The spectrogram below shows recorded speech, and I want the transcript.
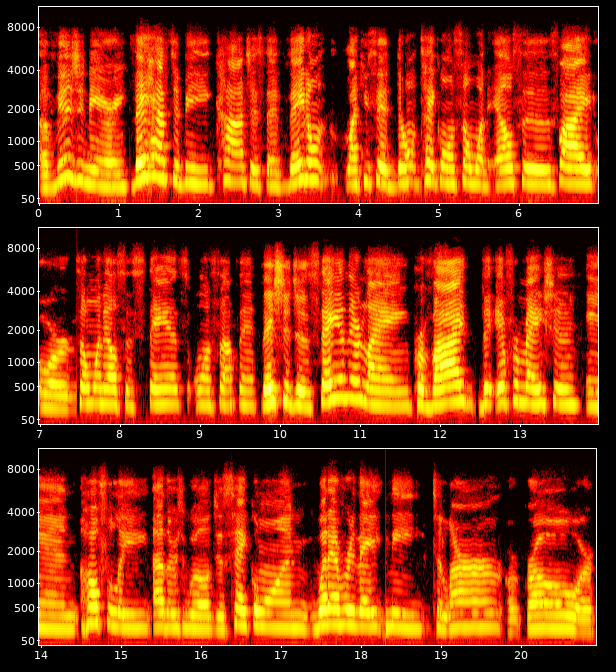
a visionary, they have to be conscious that they don't like you said, don't take on someone else's fight or someone else's stance on something. They should just stay in their lane, provide the information, and hopefully others will just take on whatever they need to learn or grow or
